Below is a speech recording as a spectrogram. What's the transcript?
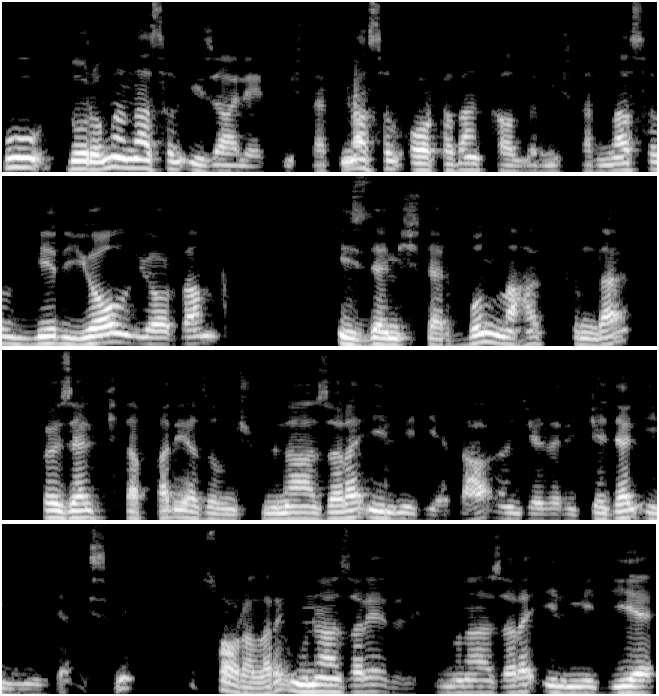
bu durumu nasıl izale etmişler? Nasıl ortadan kaldırmışlar? Nasıl bir yol yordam izlemişler? Bununla hakkında özel kitaplar yazılmış. Münazara ilmi diye. Daha önceleri cedel ilmiydi ismi. Sonraları münazaraya dönüştü. Münazara ilmi diye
